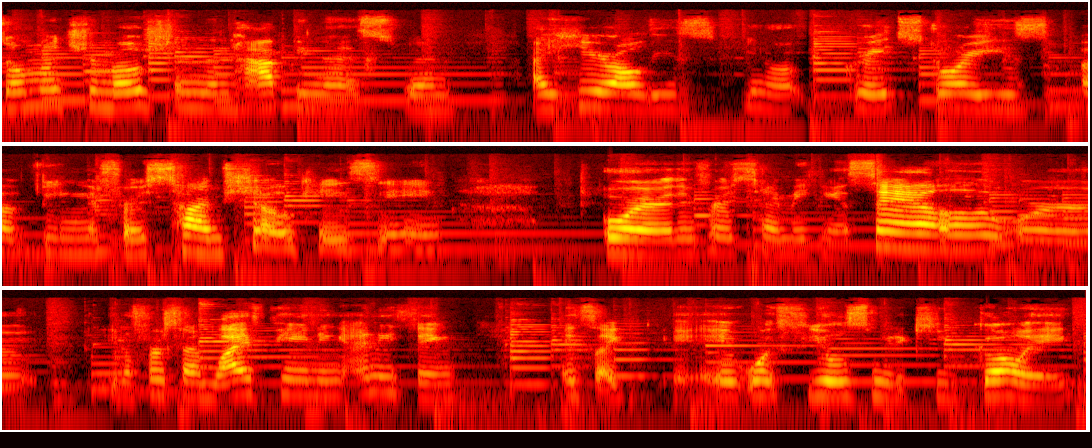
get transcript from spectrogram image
so much emotion and happiness when I hear all these, you know, great stories of being the first time showcasing or their first time making a sale or you know first time live painting anything. It's like it, it what fuels me to keep going.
